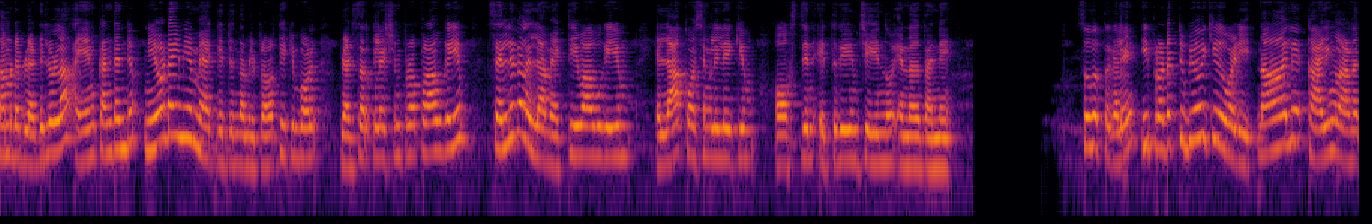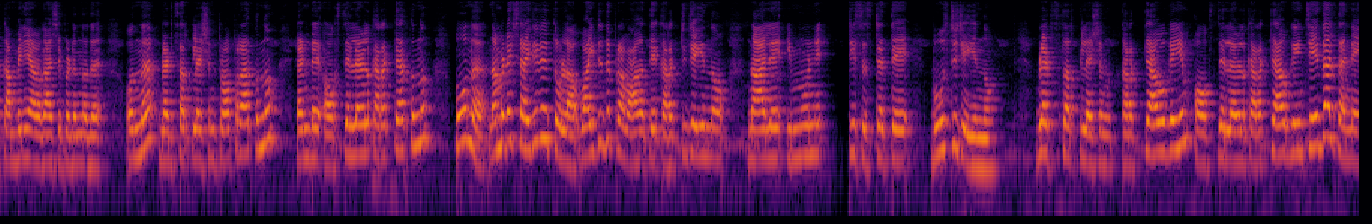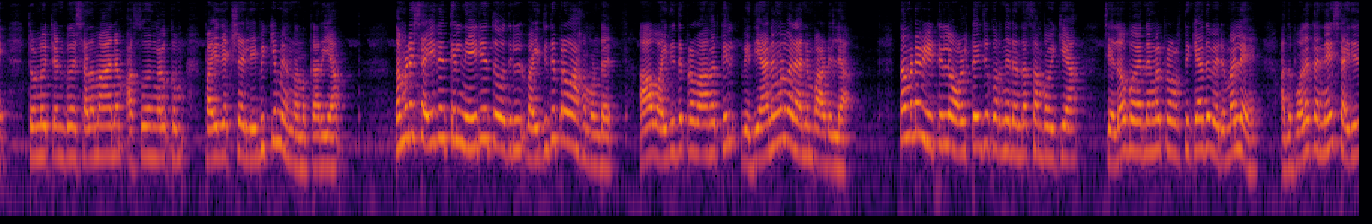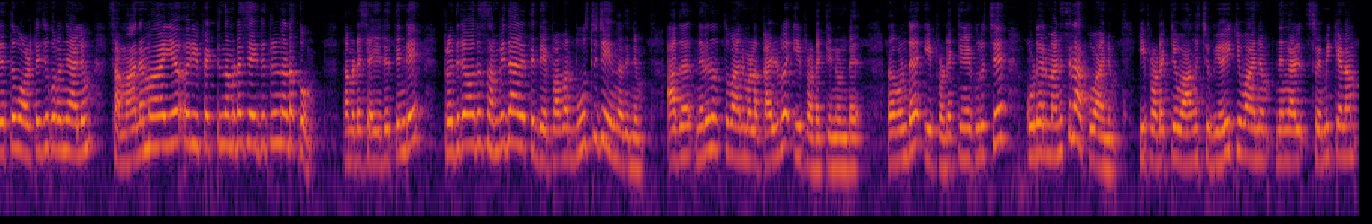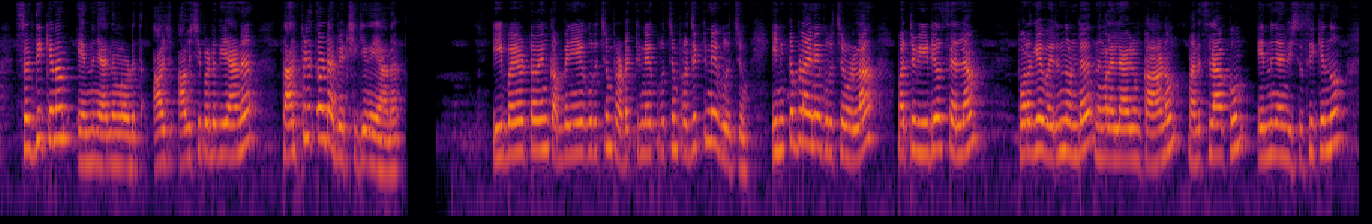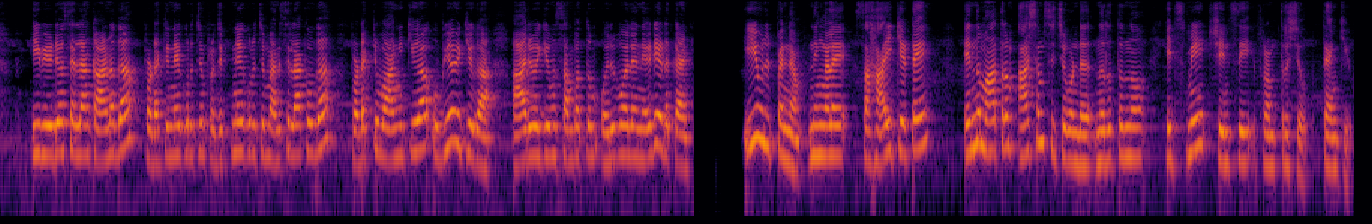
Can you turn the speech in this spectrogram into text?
നമ്മുടെ ബ്ലഡിലുള്ള അയൺ കണ്ടന്റും നിയോഡൈമിയം മാഗ്നറ്റും തമ്മിൽ പ്രവർത്തിക്കുമ്പോൾ ബ്ലഡ് സർക്കുലേഷൻ പ്രോപ്പർ ആവുകയും സെല്ലുകളെല്ലാം ആക്റ്റീവ് ആവുകയും എല്ലാ കോശങ്ങളിലേക്കും ഓക്സിജൻ എത്തുകയും ചെയ്യുന്നു എന്നത് തന്നെ. സുഹൃത്തുക്കളെ ഈ പ്രൊഡക്റ്റ് ഉപയോഗിക്കുക വഴി നാല് കാര്യങ്ങളാണ് കമ്പനി അവകാശപ്പെടുന്നത്. ഒന്ന് ബ്ലഡ് സർക്കുലേഷൻ പ്രോപ്പർ ആക്കുന്നു. രണ്ട് ഓക്സിജൻ ലെവൽ കറക്റ്റ് ആക്കുന്നു. മൂന്ന് നമ്മുടെ ശരീരത്തുള്ള വൈദ്യുത പ്രവാഹത്തെ കറക്റ്റ് ചെയ്യുന്നു. നാല് ഇമ്മ്യൂണിറ്റി സിസ്റ്റത്തെ ബൂസ്റ്റ് ചെയ്യുന്നു. ബ്ലഡ് സർക്കുലേഷൻ കറക്റ്റ് ആവുകയും ഓക്സിജൻ ലെവൽ കറക്റ്റ് ആവുകയും ചെയ്താൽ തന്നെ തൊണ്ണൂറ്റൊൻപത് ശതമാനം അസുഖങ്ങൾക്കും പരിരക്ഷ ലഭിക്കുമെന്ന് നമുക്കറിയാം. നമ്മുടെ ശരീരത്തിൽ നേരിയ തോതിൽ വൈദ്യുതി പ്രവാഹമുണ്ട്. ആ വൈദ്യുതി പ്രവാഹത്തിൽ വ്യതിയാനങ്ങൾ വരാനും പാടില്ല. നമ്മുടെ വീട്ടിൽ വോൾട്ടേജ് കുറഞ്ഞത് എന്താ സംഭവിക്കുക? ചില ഉപകരണങ്ങൾ പ്രവർത്തിക്കാതെ വരും അല്ലേ? അതുപോലെ തന്നെ ശരീരത്ത് വോൾട്ടേജ് കുറഞ്ഞാലും സമാനമായ ഒരു ഇഫക്റ്റ് നമ്മുടെ ശരീരത്തിൽ നടക്കും. നമ്മുടെ ശരീരത്തിന്റെ പ്രതിരോധ സംവിധാനത്തിന്റെ പവർ ബൂസ്റ്റ് ചെയ്യുന്നതിനും അത് നിലനിർത്തുവാനുമുള്ള കഴിവ് ഈ പ്രൊഡക്റ്റിനുണ്ട് അതുകൊണ്ട് ഈ പ്രൊഡക്റ്റിനെ കുറിച്ച് കൂടുതൽ മനസ്സിലാക്കുവാനും ഈ പ്രൊഡക്റ്റ് വാങ്ങിച്ചുപയോഗിക്കുവാനും നിങ്ങൾ ശ്രമിക്കണം ശ്രദ്ധിക്കണം എന്ന് ഞാൻ നിങ്ങളോട് ആവശ്യപ്പെടുകയാണ് താല്പര്യത്തോടെ അപേക്ഷിക്കുകയാണ്. ഈ ബയോട്ടോയിൻ കമ്പനിയെക്കുറിച്ചും പ്രൊഡക്റ്റിനെക്കുറിച്ചും പ്രൊജക്റ്റിനെക്കുറിച്ചും ഇൻകം പ്ലാനിനെക്കുറിച്ചുമുള്ള മറ്റു വീഡിയോസ് എല്ലാം പുറകെ വരുന്നുണ്ട്. നിങ്ങളെല്ലാവരും കാണും മനസ്സിലാക്കും എന്ന് ഞാൻ വിശ്വസിക്കുന്നു. ഈ വീഡിയോസ് എല്ലാം കാണുക പ്രൊഡക്റ്റിനെ കുറിച്ചും പ്രൊഡക്റ്റിനെക്കുറിച്ചും പ്രൊജക്റ്റിനെക്കുറിച്ചും മനസ്സിലാക്കുക പ്രൊഡക്റ്റ് വാങ്ങിക്കുക ഉപയോഗിക്കുക ആരോഗ്യവും സമ്പത്തും ഒരുപോലെ നേടിയെടുക്കാൻ ഈ ഉൽപ്പന്നം നിങ്ങളെ സഹായിക്കട്ടെ എന്ന് മാത്രം ആശംസിച്ചുകൊണ്ട് നിർത്തുന്നു. It's me Shincy from Thrissur thank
